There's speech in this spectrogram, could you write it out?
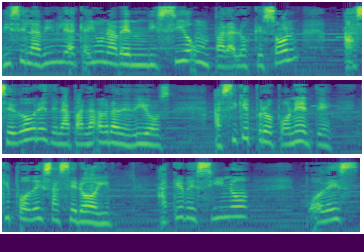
Dice la Biblia que hay una bendición para los que son hacedores de la palabra de Dios. Así que proponete, ¿qué podés hacer hoy? ¿A qué vecino podés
